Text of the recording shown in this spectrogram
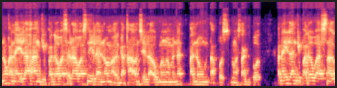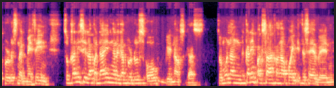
no? Kanailahang gipagawa sa lawas nila no? Magakaon sila og mga manatanom tapos mga sagbot kanailang gipagawas nag-produce nag-methane. So kani sila padayon nga nagaproduce og greenhouse gas. So munang kaning pagsaka nga 0.87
